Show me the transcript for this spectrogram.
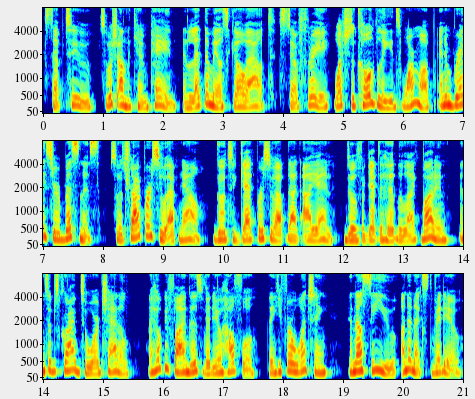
Step 2. Switch on the campaign and let the mails go out. Step 3. Watch the cold leads warm up and embrace your business. So try Pursue app now. Go to getpursueapp.in. Don't forget to hit the like button and subscribe to our channel. I hope you find this video helpful. Thank you for watching, and I'll see you on the next video.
